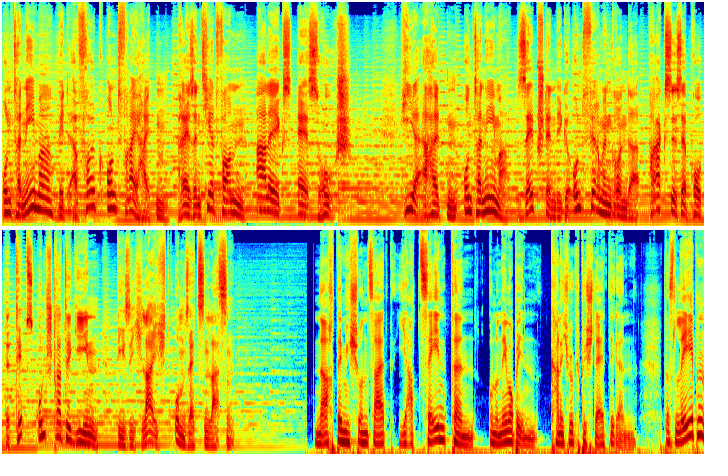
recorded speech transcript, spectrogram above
Unternehmer mit Erfolg und Freiheiten, präsentiert von Alex S. Rouge. Hier erhalten Unternehmer, Selbstständige und Firmengründer praxiserprobte Tipps und Strategien, die sich leicht umsetzen lassen. Nachdem ich schon seit Jahrzehnten Unternehmer bin, kann ich wirklich bestätigen, das Leben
